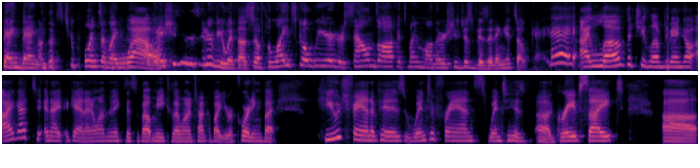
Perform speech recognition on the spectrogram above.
bang bang on those two points. I'm like, wow, okay, she's in this interview with us, so if the lights go weird or sounds off, it's my mother. She's just visiting. It's okay. Hey, I love that she loved Van Gogh. I got to, and I again, I don't want to make this about me because I want to talk about your recording, but huge fan of his went to france went to his uh, grave site uh,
